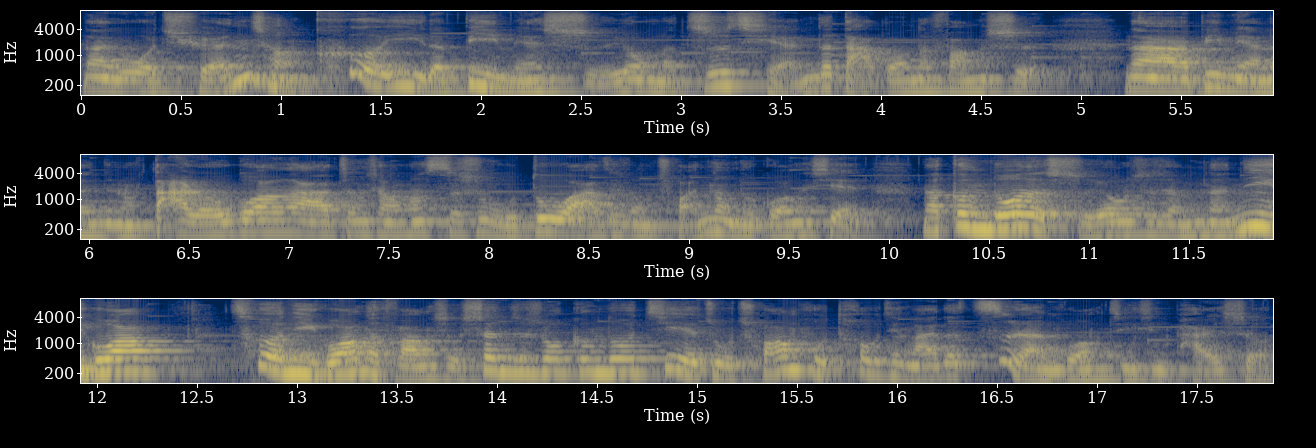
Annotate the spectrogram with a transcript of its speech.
那我全程刻意的避免使用了之前的打光的方式。那避免了那种大柔光啊，正上方四十五度啊这种传统的光线，那更多的使用是什么呢？逆光、侧逆光的方式，甚至说更多借助窗户透进来的自然光进行拍摄。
